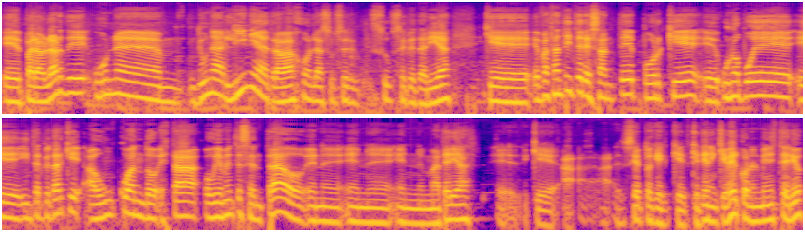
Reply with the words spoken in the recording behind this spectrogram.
eh, para hablar de una, de una línea de trabajo en la subse- subsecretaría que es bastante interesante porque eh, uno puede interpretar que aun cuando está obviamente centrado en, en, en materias eh, que, a- cierto que- que tienen que ver con el ministerio,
